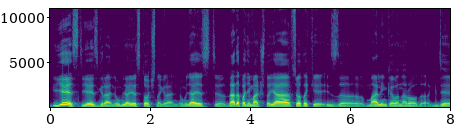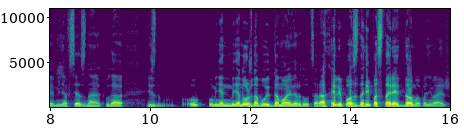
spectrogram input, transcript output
Есть, есть грань. У меня есть точно грань. У меня есть... э, Надо понимать, что я все-таки из э, маленького народа, где меня все знают, куда... Из... У, у меня, мне нужно будет домой вернуться рано или поздно и постареть дома, понимаешь?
